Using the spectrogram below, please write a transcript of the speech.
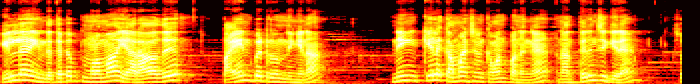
இல்லை இந்த திட்டத்தின் மூலமாக யாராவது பயன்பெற்றிருந்தீங்கன்னா நீங்கள் கீழே கமெண்ட்ஷன் கமெண்ட் பண்ணுங்கள் நான் தெரிஞ்சுக்கிறேன். ஸோ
